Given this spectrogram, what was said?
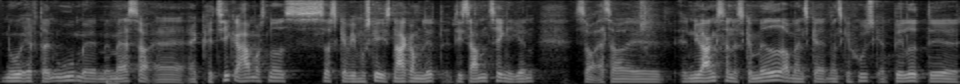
nu efter en uge med, med masser af, af kritik af ham og sådan noget, så skal vi måske snakke om lidt de samme ting igen. Så altså, øh, nuancerne skal med, og man skal, man skal huske, at billedet, det,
